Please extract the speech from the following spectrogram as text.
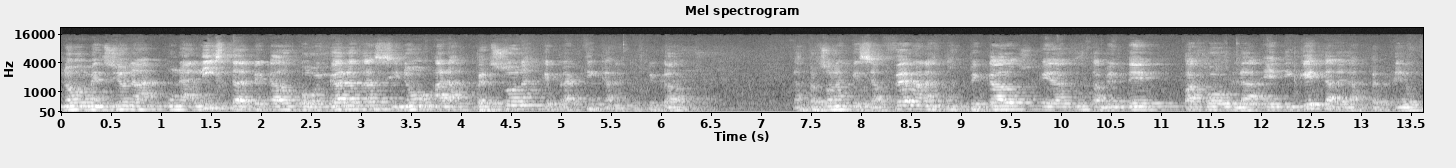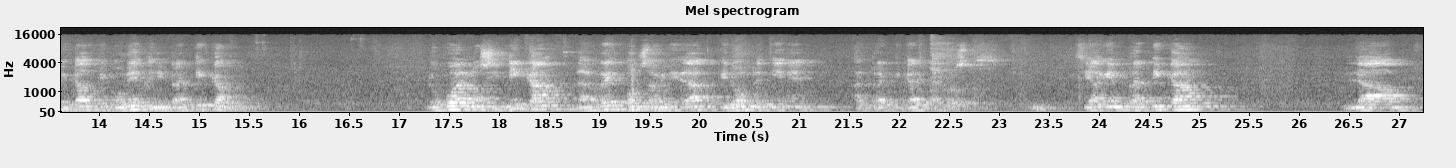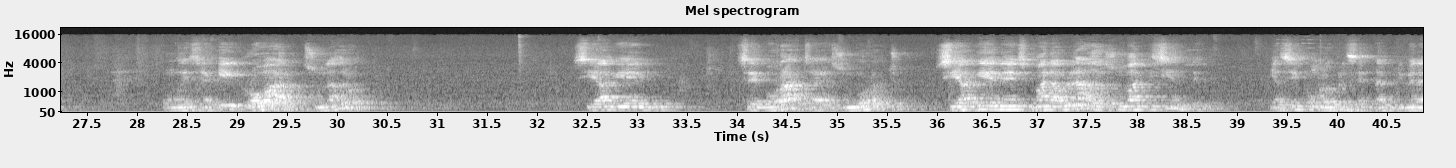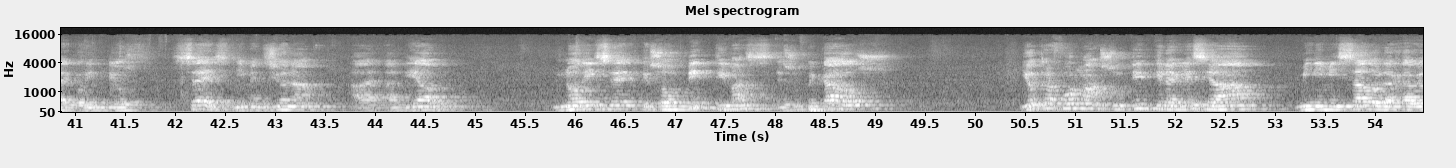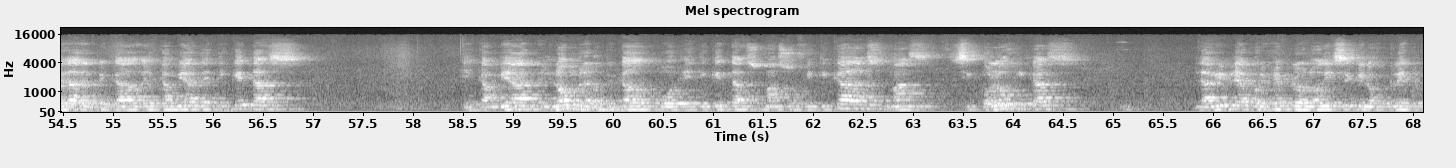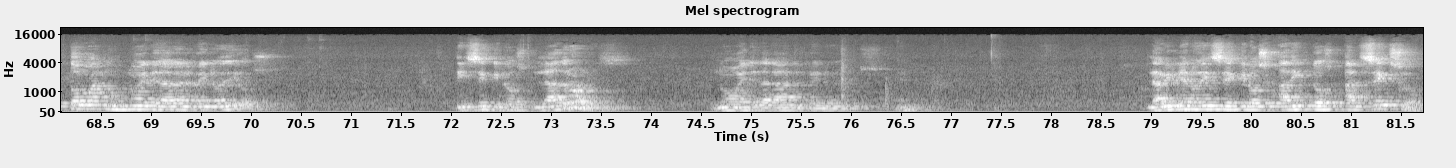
no menciona una lista de pecados como en Gálatas, sino a las personas que practican estos pecados. Las personas que se aferran a estos pecados quedan justamente bajo la etiqueta de, los pecados que cometen y practican, lo cual nos indica la responsabilidad que el hombre tiene al practicar estas cosas. Si alguien practica la, como dice aquí, robar, es un ladrón. Si alguien se emborracha, es un borracho. Si alguien es mal hablado, es un maldiciente. Y así como lo presenta en 1 Corintios 6, ni menciona al diablo. no dice que son víctimas de sus pecados. Y otra forma sutil que la iglesia ha minimizado la gravedad del pecado es cambiar de etiquetas, es cambiar el nombre a los pecados por etiquetas más sofisticadas, más psicológicas. La Biblia, por ejemplo, no dice que los cleptómanos no heredarán el reino de Dios. Dice que los ladrones no heredarán el reino de Dios. ¿eh? La Biblia no dice que los adictos al sexo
